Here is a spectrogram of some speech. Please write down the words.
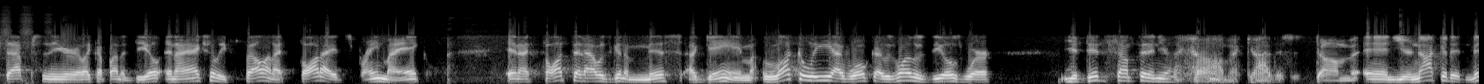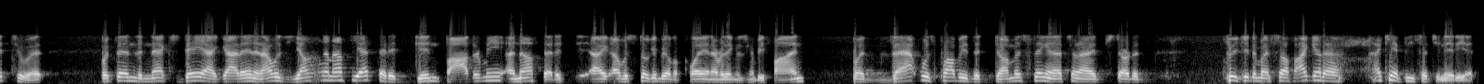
steps and you're like up on a deal, and I actually fell and I thought I had sprained my ankle. And I thought that I was going to miss a game. Luckily, I woke. I was one of those deals where you did something and you're like, oh my God, this is dumb. And you're not going to admit to it. But then the next day I got in and I was young enough yet that it didn't bother me enough that it, I, I was still going to be able to play and everything was going to be fine. But that was probably the dumbest thing. And that's when I started thinking to myself, I gotta, I can't be such an idiot.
